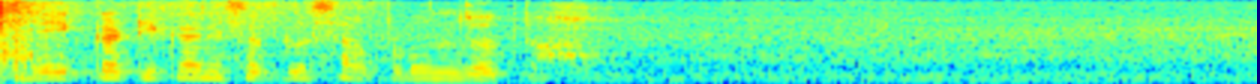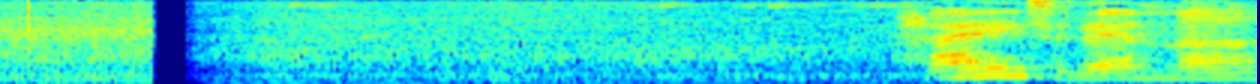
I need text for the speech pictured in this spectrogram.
म्हणजे एका ठिकाणी सगळं सापडून जातं. हाय सगळ्यांना.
